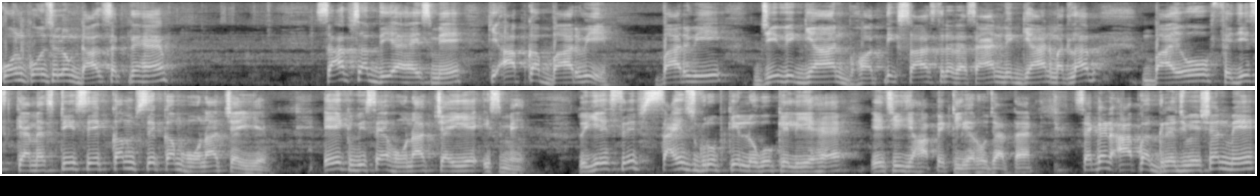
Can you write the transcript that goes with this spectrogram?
कौन कौन से लोग डाल सकते हैं? साफ़ साफ़ दिया है इसमें कि आपका बारहवीं बारहवीं जीव विज्ञान, भौतिक शास्त्र, रसायन विज्ञान मतलब बायो फिजिक्स केमिस्ट्री से कम से कम होना चाहिए। एक विषय होना चाहिए इसमें। तो ये सिर्फ़ साइंस ग्रुप के लोगों के लिए है। ये चीज़ यहाँ पे क्लियर हो जाता है। सेकंड आपका ग्रेजुएशन में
